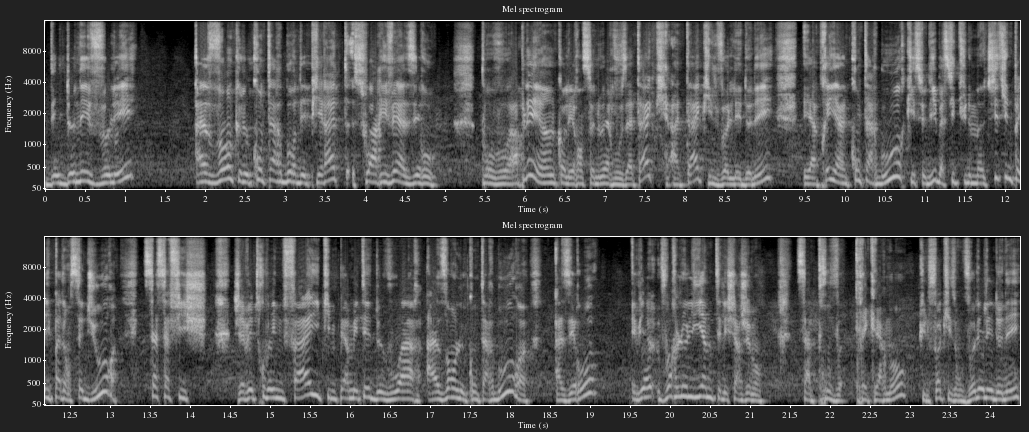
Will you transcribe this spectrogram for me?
des données volées avant que le compte à rebours des pirates soit arrivé à zéro. Pour vous rappeler, hein, quand les ransomware vous attaquent, attaquent, ils volent les données, et après il y a un compte à rebours qui se dit, bah, si, tu ne, si tu ne payes pas dans 7 jours, ça s'affiche. J'avais trouvé une faille qui me permettait de voir avant le compte à rebours, à zéro, eh bien, voir le lien de téléchargement. Ça prouve très clairement qu'une fois qu'ils ont volé les données,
